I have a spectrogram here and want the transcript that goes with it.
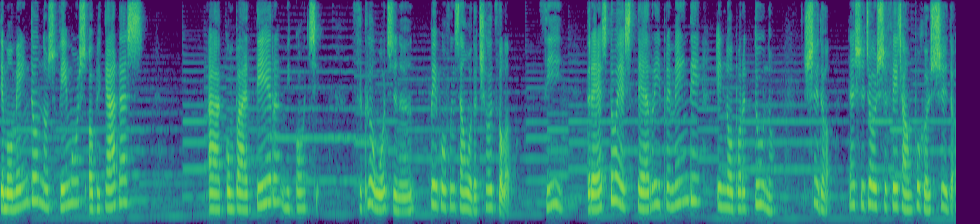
De momento nos vemos obligadas a compartir mi coche。此刻我只能。 被迫分享我的车子了。Sí, pero esto es terriblemente inoportuno。是的，但是这是非常不合适的。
